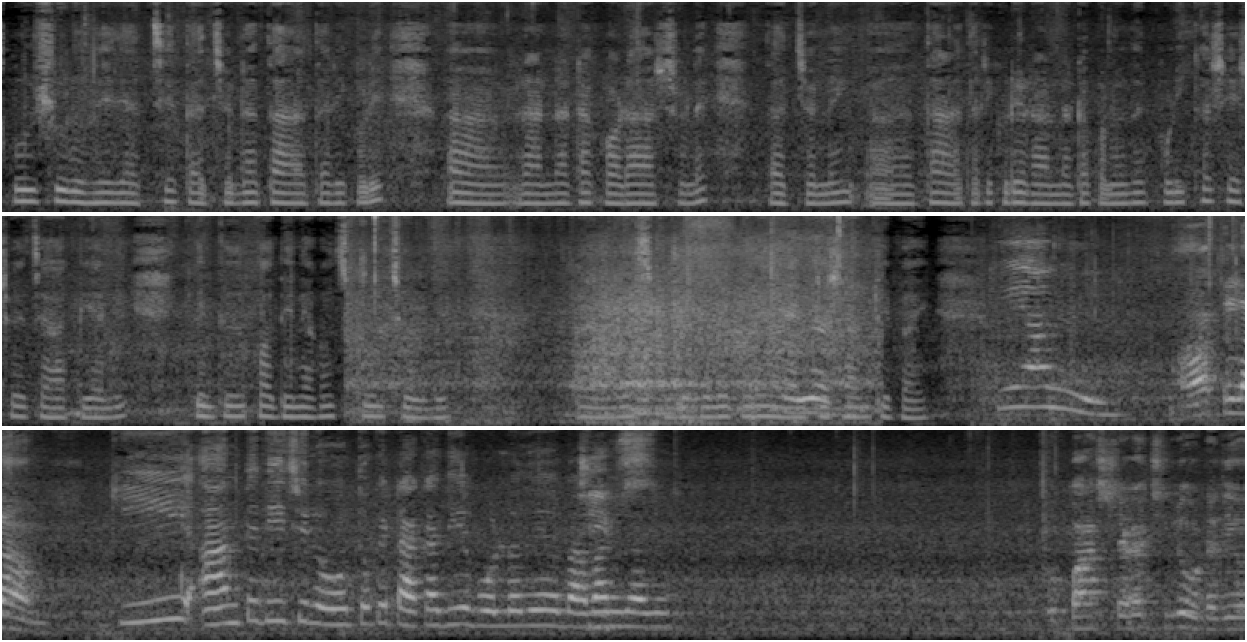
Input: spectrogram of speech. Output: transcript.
স্কুল শুরু হয়ে যাচ্ছে। তার জন্য তাড়াতাড়ি করে রান্নাটা করা আসলে। তার জন্যই তাড়াতাড়ি করে রান্নাটা করে ওদের পরীক্ষা শেষ হয়েছে হাফিয়ালি কিন্তু কদিন এখন স্কুল চলবে। আমরা স্কুলে গেলে পরে আমরা শান্তি পাই কি আননি আঁকলাম কি আনতে দিয়েছিল? ও তোকে টাকা দিয়ে বলল যে Chips। যাবে। ও পাঁচ টাকা ছিল ওটা দিয়ে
